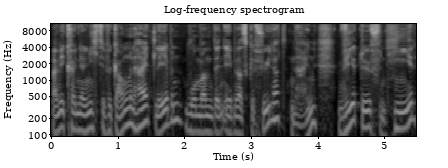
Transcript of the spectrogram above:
weil wir können ja nicht die Vergangenheit leben, wo man denn eben das Gefühl hat. Nein, wir dürfen hier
